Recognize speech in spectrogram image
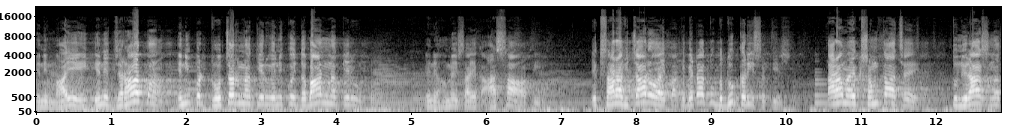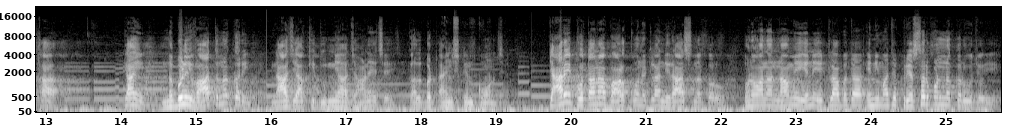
એની માએ એને જરા પણ એની પર ટોર્ચર ન કર્યું, એની કોઈ દબાણ ન કર્યું. એને હંમેશા એક આશા આપી, એક સારા વિચારો આપ્યા કે બેટા તું બધું કરી શકીશ. તારામાં એક ક્ષમતા છે, તું નિરાશ ન થા. ક્યાંય નબળી વાત ન કરી. ને આજે આખી દુનિયા જાણે છે કે અલ્બર્ટ આઇન્સ્ટીન કોણ છે? ક્યારેય પોતાના બાળકોને એટલા નિરાશ ન કરો. ભણવાના નામે એને એટલા બધા એની માથે પ્રેશર પણ ન કરવું જોઈએ.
